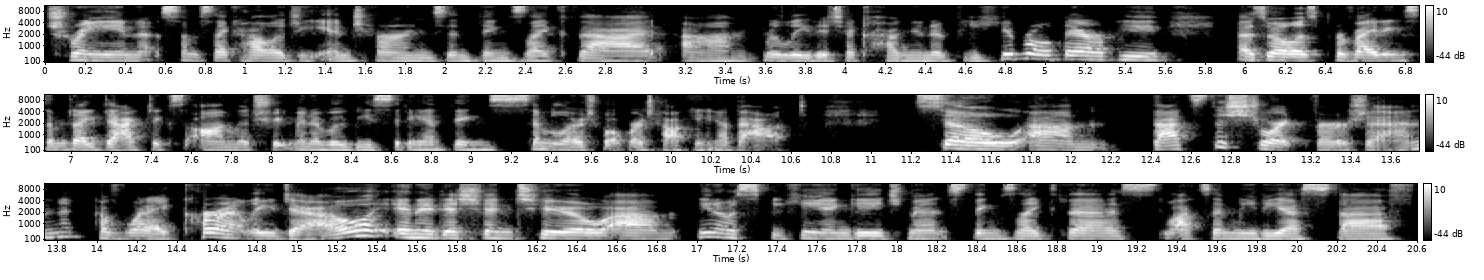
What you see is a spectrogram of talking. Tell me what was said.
train some psychology interns and things like that um, related to cognitive behavioral therapy, as well as providing some didactics on the treatment of obesity and things similar to what we're talking about. So um, that's the short version of what I currently do. In addition to, um, you know, speaking engagements, things like this, lots of media stuff.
